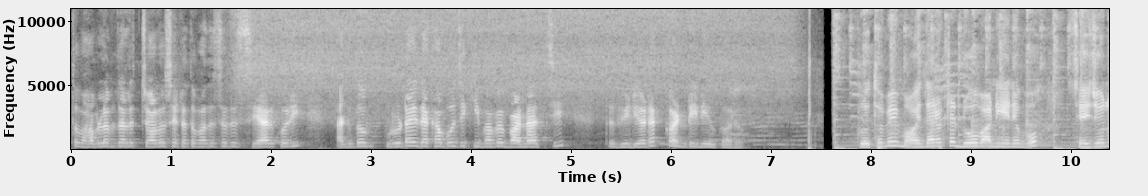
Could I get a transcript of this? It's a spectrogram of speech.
তো ভাবলাম তাহলে চলো সেটা তোমাদের সাথে শেয়ার করি। একদম পুরোটাই দেখাবো যে কীভাবে বানাচ্ছি। তো ভিডিওটা কন্টিনিউ করো। প্রথমে ময়দার একটা ডো বানিয়ে নেব। সেই জন্য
